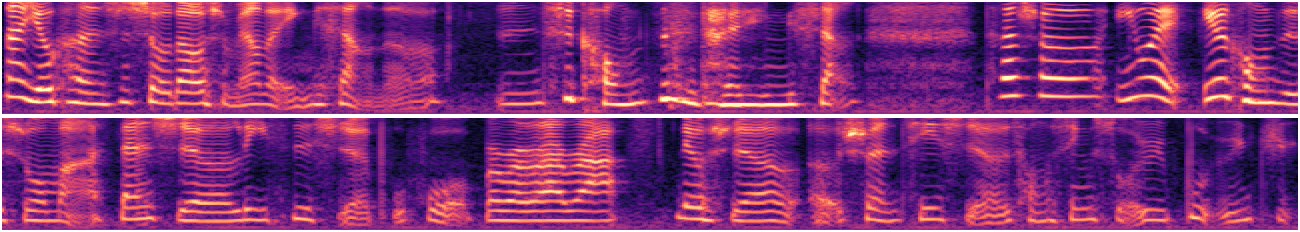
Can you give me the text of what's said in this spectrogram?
那有可能是受到什么样的影响呢？嗯，是孔子的影响。他说，因为因为孔子说嘛，三十而立，四十而不惑，叭叭叭叭，六十而耳顺，七十而从心所欲不逾矩。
